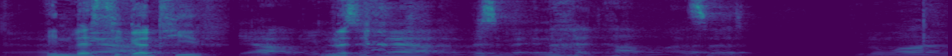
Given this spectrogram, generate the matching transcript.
äh, Investigativ. Mehr, ja, und die ein bisschen, mehr, ein bisschen mehr Inhalt haben als halt die normalen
